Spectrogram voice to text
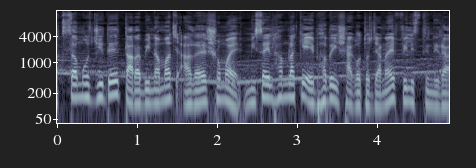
আকসা মসজিদে তারাবি নামাজ আদায়ের সময় মিসাইল হামলাকে এভাবেই স্বাগত জানায় ফিলিস্তিনিরা।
